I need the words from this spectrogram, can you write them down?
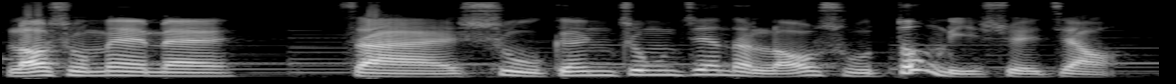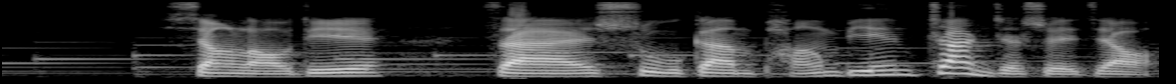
老鼠妹妹在树根中间的老鼠洞里睡觉，象老爹在树干旁边站着睡觉。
